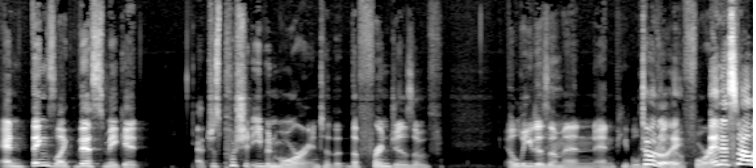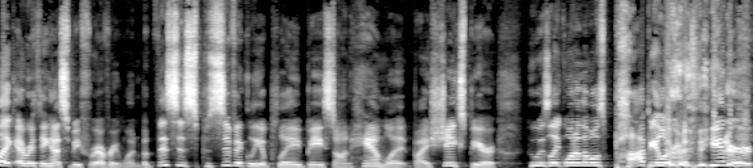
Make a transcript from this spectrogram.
And things like this make it yeah, just push it even more into the, the fringes of elitism and and people Totally. afford And it. it's not like everything has to be for everyone, but this is specifically a play based on Hamlet by Shakespeare, who is like one of the most popular theater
